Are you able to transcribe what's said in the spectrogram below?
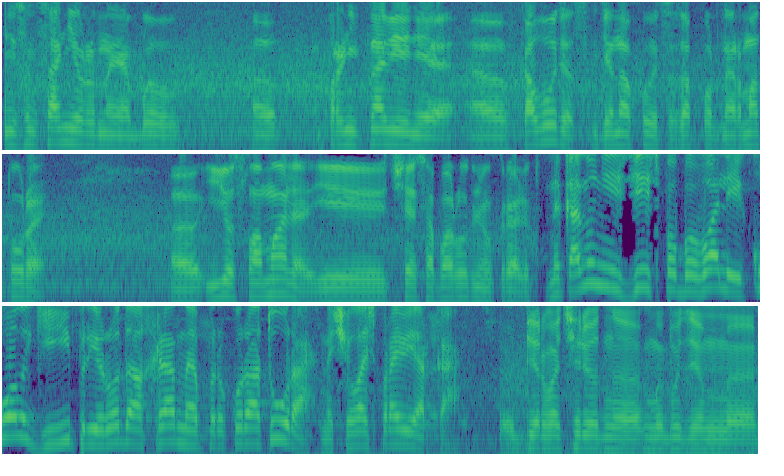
Несанкционированное был э, проникновения э, в колодец, где находится запорная арматура. Э, Ее сломали и часть оборудования украли. Накануне здесь побывали экологи и природоохранная прокуратура. Началась проверка. Первоочередно мы будем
